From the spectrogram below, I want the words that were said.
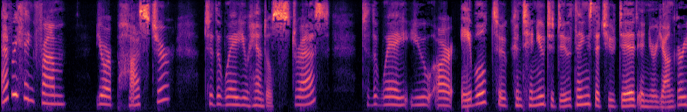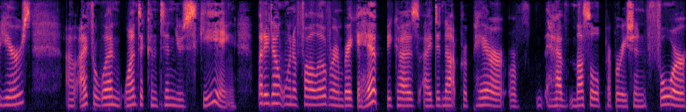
everything from your posture to the way you handle stress to the way you are able to continue to do things that you did in your younger years. Uh, I, for one, want to continue skiing, but I don't want to fall over and break a hip because I did not prepare or have muscle preparation for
